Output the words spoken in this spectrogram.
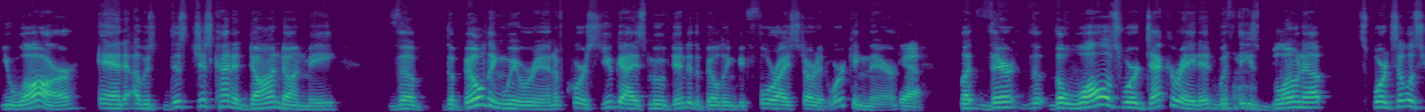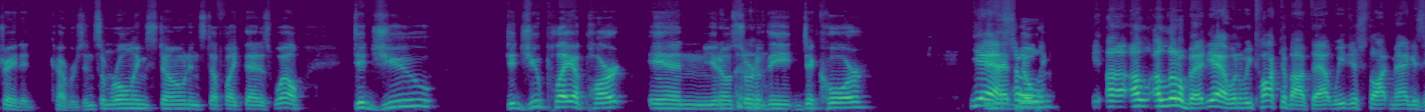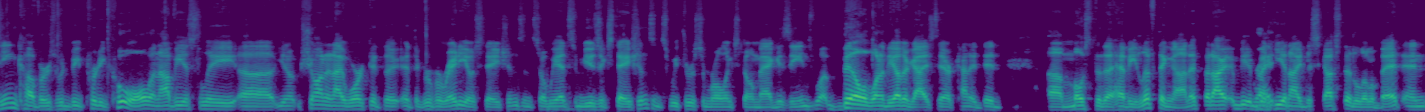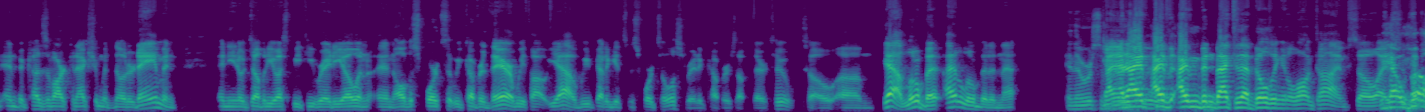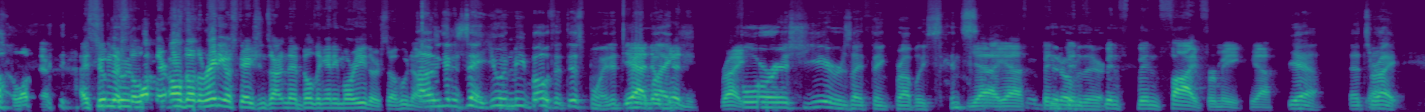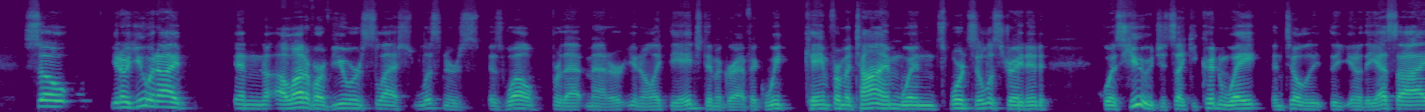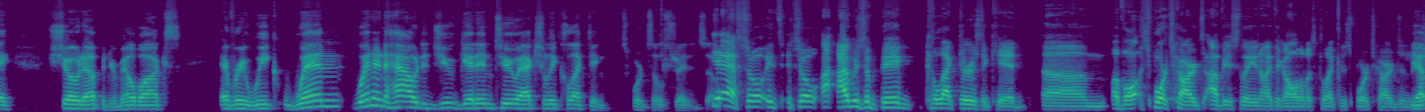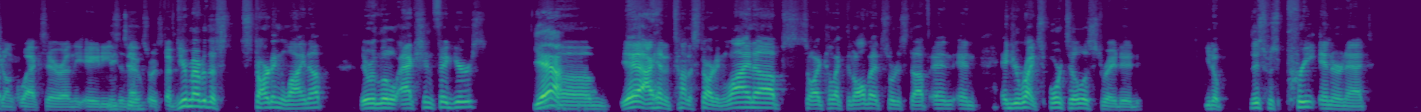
you are, and I was this just kind of dawned on me. The the building we were in, of course, you guys moved into the building before I started working there. Yeah. But there the, the walls were decorated with mm-hmm. these blown up Sports Illustrated covers and some Rolling Stone and stuff like that as well. Did you did you play a part in, you know, sort of the decor? Yeah, so building? Uh, a, a, little bit, yeah. When we talked about that, we just thought magazine covers would be pretty cool, and obviously, uh, you know, Sean and I worked at the at the group of radio stations, and so we had some music stations, and so we threw some Rolling Stone magazines. Well, Bill, one of the other guys there, kind of did uh, most of the heavy lifting on it, but I, right. he and I discussed it a little bit, and and because of our connection with Notre Dame and and you know WSBT radio and, and all the sports that we covered there, we thought, yeah, we've got to get some Sports Illustrated covers up there too. So um, yeah, a little bit. I had a little bit in that. And there were some, and I've, I've, I haven't been back to that building in a long time, so I yeah, assume well, they're still up there. I assume they're still up there. Although the radio stations aren't in that building anymore either, so who knows? I was going to say you and me both at this point. It's yeah, been no like kidding. Right, four-ish years, I think, probably since. Yeah, yeah, been, been over there. Been been five for me. Yeah, yeah, that's yeah. right. So you know, you and I, and a lot of our viewers slash listeners as well, for that matter, you know, like the age demographic, we came from a time when Sports Illustrated was huge. It's like you couldn't wait until the, the you know the SI showed up in your mailbox every week. When when and how did you get into actually collecting Sports Illustrated. So yeah, so it's so I, was a big collector as a kid um, of all sports cards. Obviously, you know, I think all of us collected sports cards in the yep. junk wax era in the '80s Me and too. that sort of stuff. Do you remember the starting lineup? There were little action figures. Yeah. Um, yeah, I had a ton of starting lineups, so I collected all that sort of stuff. And and and you're right, Sports Illustrated, you know, this was pre-internet.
